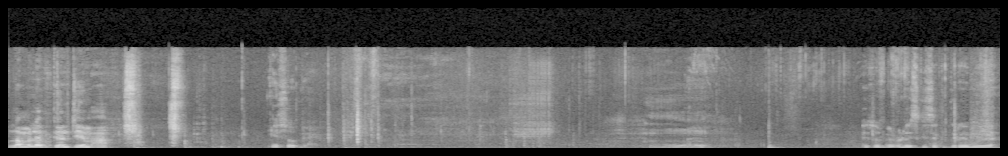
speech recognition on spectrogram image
لما لعب كان تيم ها يسوب يسوب عليسكي سكدريبو يا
